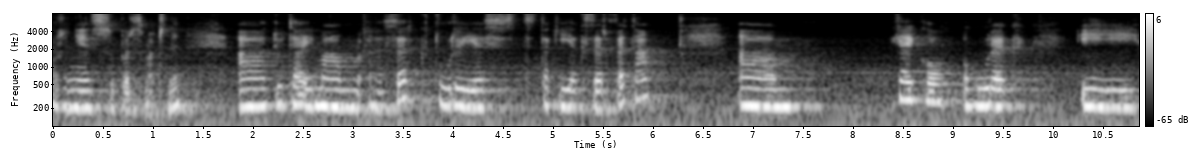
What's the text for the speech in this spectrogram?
Może nie jest super smaczny. A tutaj mam e, ser, który jest taki jak ser feta. Um, jajko, ogórek i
